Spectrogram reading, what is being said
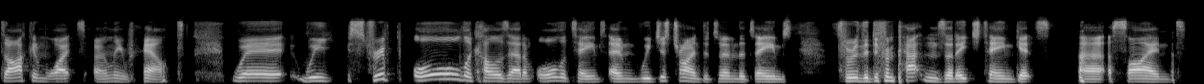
dark and whites only round where we strip all the colors out of all the teams and we just try and determine the teams through the different patterns that each team gets uh, assigned.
